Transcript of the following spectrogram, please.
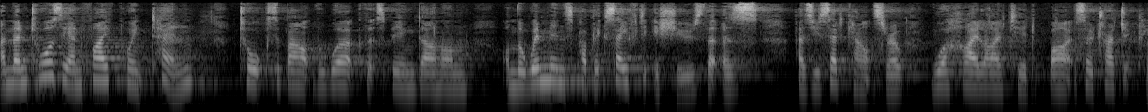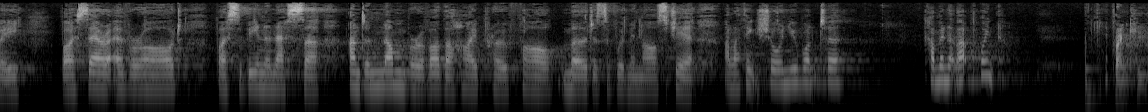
And then towards the end, 5.10 talks about the work that's being done on, on the women's public safety issues that, as, as you said, Councillor, were highlighted by, so tragically by Sarah Everard, by Sabina Nessa, and a number of other high-profile murders of women last year. And I think, Sean, you want to come in at that point? Thank you,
